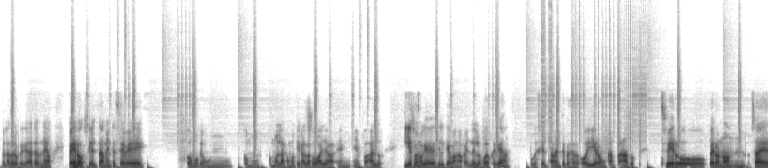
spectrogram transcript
¿verdad? de lo que queda de torneo. Pero ciertamente se ve como que un, como, como, como tirar la toalla en, en Fajardo. Y eso no quiere decir que van a perder los juegos que quedan, porque ciertamente pues, hoy dieron un campanazo. Pero, pero no, o sea,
